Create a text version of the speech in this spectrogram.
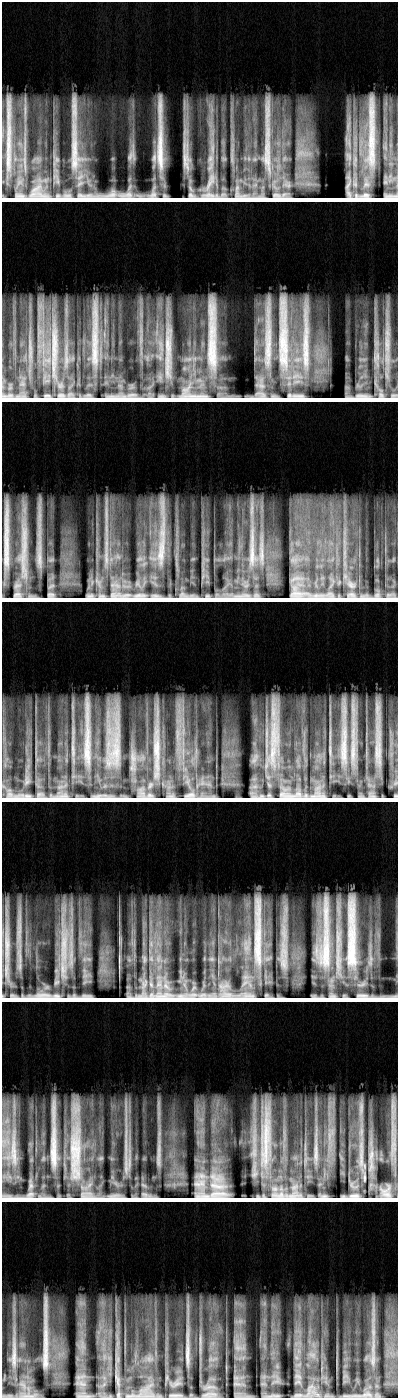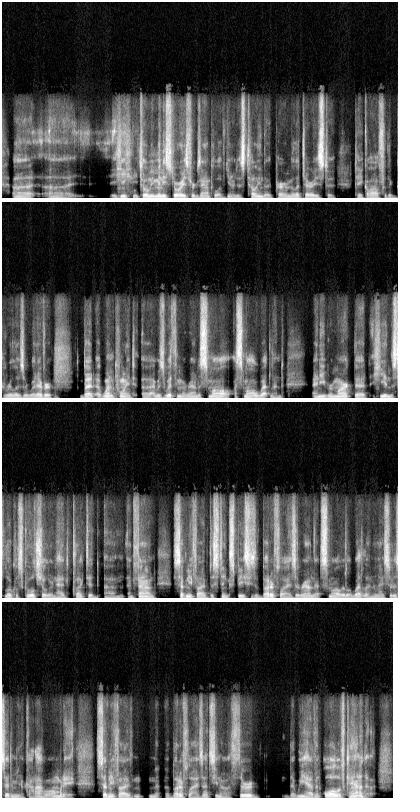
explains why when people will say to you, you know what, what what's so great about colombia that i must go there? I could list any number of natural features. I could list any number of uh, ancient monuments, um, dazzling cities, uh, brilliant cultural expressions. But when it comes down to it, really is the Colombian people. I, I mean, there was this guy I really like, a character in the book that I call Morita of the manatees. And he was this impoverished kind of field hand uh, who just fell in love with manatees, these fantastic creatures of the lower reaches of the of the Magdalena, you know, where, where the entire landscape is is essentially a series of amazing wetlands that just shine like mirrors to the heavens and uh, he just fell in love with manatees and he, he drew his power from these animals and uh, he kept them alive in periods of drought and and they they allowed him to be who he was and uh, uh, he, he told me many stories for example of you know just telling the paramilitaries to take off or the guerrillas or whatever but at one point uh, i was with him around a small a small wetland and he remarked that he and the local school children had collected um, and found 75 distinct species of butterflies around that small little wetland. And I sort of said to him, you know, carajo, hombre, 75 uh, butterflies, that's, you know, a third that we have in all of Canada.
